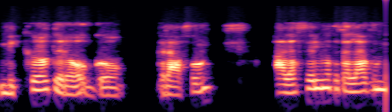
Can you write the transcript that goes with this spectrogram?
μικρότερο όγκο γράφων, αλλά θέλουν να καταλάβουν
